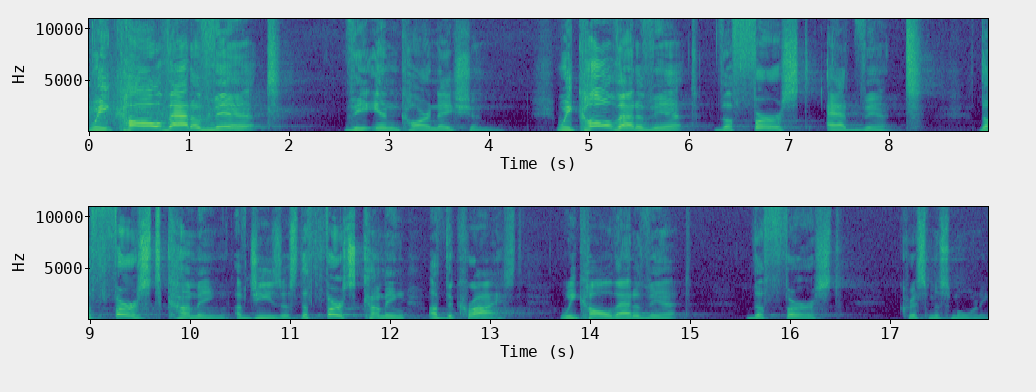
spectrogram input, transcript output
We call that event the incarnation. We call that event the first advent, the first coming of Jesus, the first coming of the Christ. We call that event the first Christmas morning.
